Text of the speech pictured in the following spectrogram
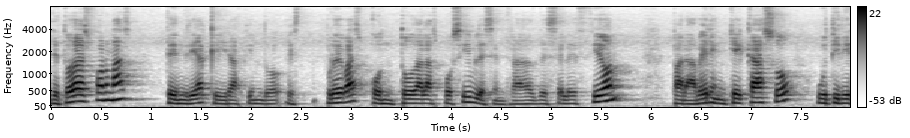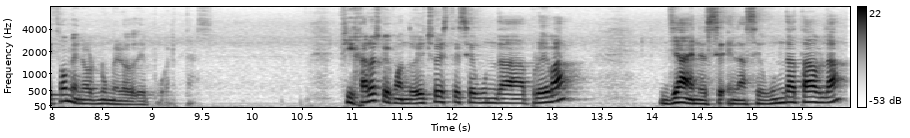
De todas formas, tendría que ir haciendo pruebas con todas las posibles entradas de selección para ver en qué caso utilizo menor número de puertas. Fijaros que cuando he hecho esta segunda prueba, ya en, la segunda tabla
